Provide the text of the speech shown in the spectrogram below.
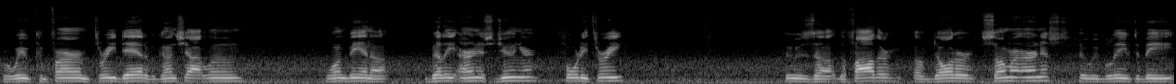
where we confirmed three dead of a gunshot wound, one being a Billy Ernest Jr., 43, who is uh, the father of daughter Summer Ernest, who we believe to be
